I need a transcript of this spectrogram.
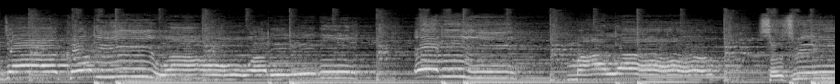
んじゃ恋は終わりに。エリー My love so sweet.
